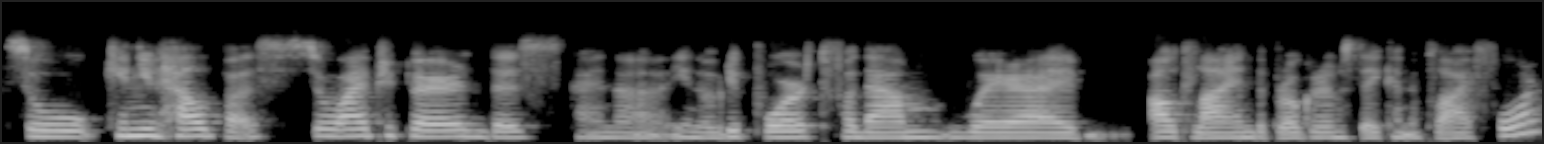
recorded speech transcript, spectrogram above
so can you help us? So i prepared this kind of you know report for them where i outlined the programs they can apply for.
